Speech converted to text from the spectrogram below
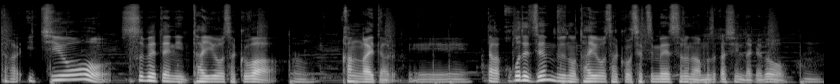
だから一応全てに対応策はうん。考えてある。へえだからここで全部の対応策を説明するのは難しいんだけどうん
